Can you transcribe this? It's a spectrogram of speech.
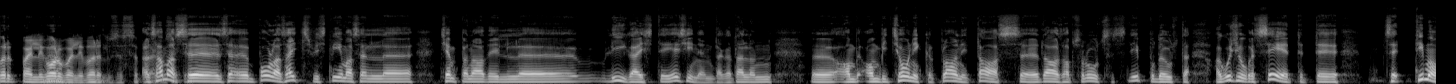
võrkpalli korvpalli võrdlusesse. aga samas see, see Poola sats vist viimasel äh, tšempionaadil äh, liiga hästi ei esinenud, aga tal on amb- ambitsioonikad plaanid taas, taas absoluutsesse tippu tõusta, aga kusjuures see, et, et see Timo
